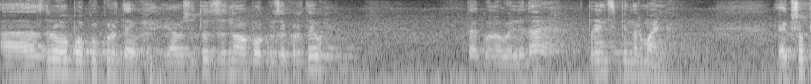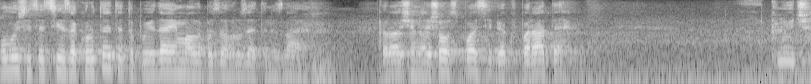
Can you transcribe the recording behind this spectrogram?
а з другого боку крутив. Я вже тут з одного боку закрутив. Так воно виглядає. В принципі, нормально. Якщо вийде ці закрутити, то по ідеї мали би загрузити, не знаю. Коротше, знайшов спосіб, як впирати ключ.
